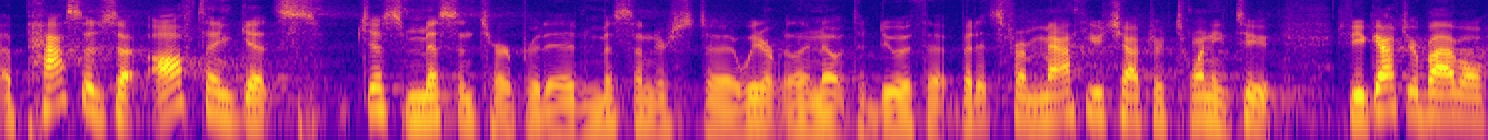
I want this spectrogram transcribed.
a passage that often gets just misinterpreted, misunderstood. We don't really know what to do with it, but it's from Matthew chapter 22. If you've got your Bible,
